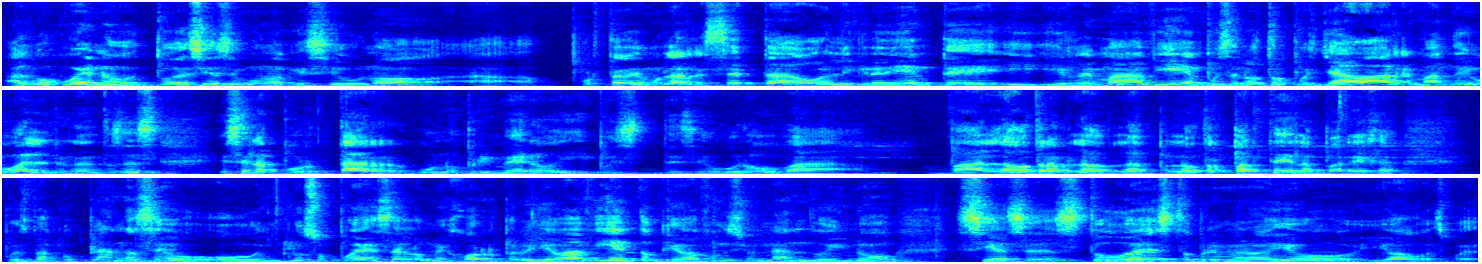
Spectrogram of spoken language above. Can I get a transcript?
algo bueno, tú decías en uno que si uno aporta, digamos, la receta o el ingrediente y, y, rema bien, pues el otro pues ya va remando igual, ¿verdad? Entonces es el aportar uno primero y pues de seguro va, va la, otra, la, la, la otra parte de la pareja pues va acoplándose o, o, incluso puede hacerlo mejor, pero ya va viendo que va funcionando y no, si haces tú esto primero, yo, yo hago después.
